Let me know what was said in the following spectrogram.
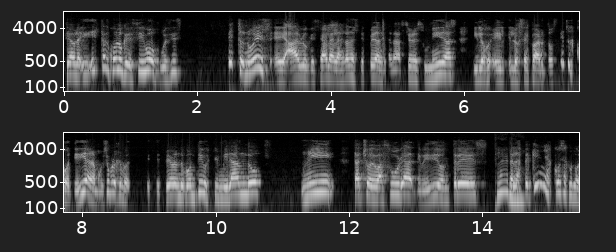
te habla, y es tal cual lo que decís vos, porque decís, esto no es eh, algo que se habla en las grandes esferas de las Naciones Unidas y los, los expertos. Esto es cotidiano, porque yo, por ejemplo, estoy hablando contigo, estoy mirando mi tacho de basura dividido en tres. O Claro. sea, las pequeñas cosas que uno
